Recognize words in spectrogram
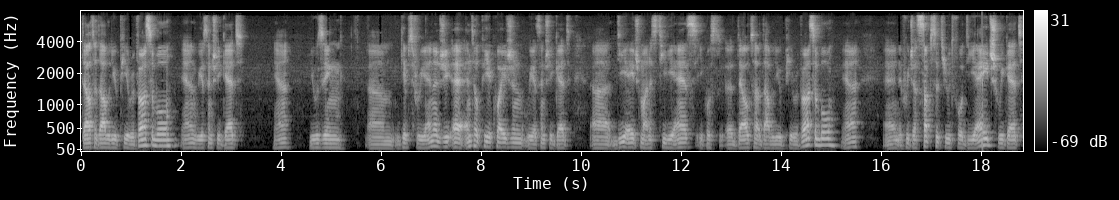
delta WP reversible and we essentially get, yeah, using um, Gibbs free energy uh, enthalpy equation, we essentially get uh, dH minus TDS equals uh, delta WP reversible, yeah, and if we just substitute for dH, we get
